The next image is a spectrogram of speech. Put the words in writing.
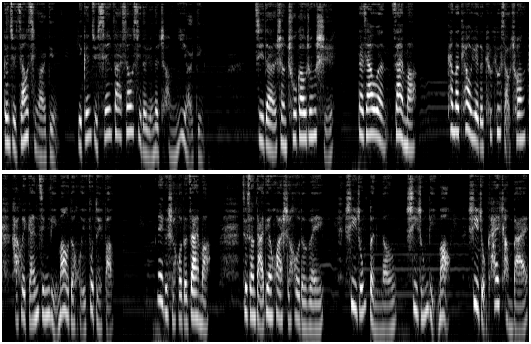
根据交情而定，也根据先发消息的人的诚意而定。记得上初高中时，大家问“在吗”，看到跳跃的 QQ 小窗，还会赶紧礼貌地回复对方。那个时候的“在吗”，就像打电话时候的“喂”。是一种本能，是一种礼貌，是一种开场白，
